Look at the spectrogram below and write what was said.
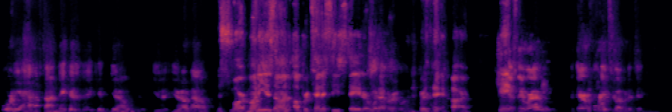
40 at halftime. They could, they could, you know, you, you don't know. The smart money is on Upper Tennessee State or whatever whatever they are. James, If they before were, you, if they were 42, I would have taken them.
